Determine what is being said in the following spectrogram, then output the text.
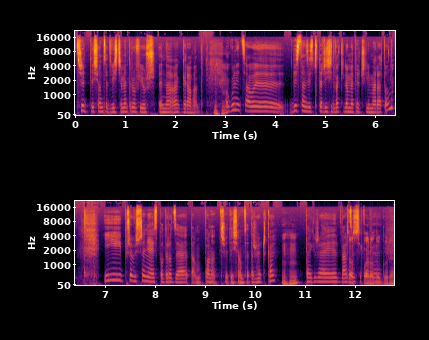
3200 metrów już na Grawant. Mhm. Ogólnie cały dystans jest 42 km, czyli maraton i przewyższenia jest po drodze tam ponad 3000 troszeczkę, Mhm. także bardzo To ciekawe. sporo do góry.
